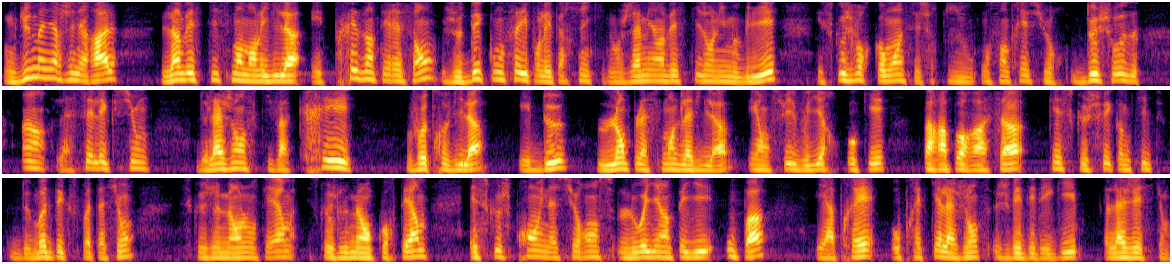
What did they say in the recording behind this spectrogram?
Donc d'une manière générale, L'investissement dans les villas est très intéressant. Je déconseille pour les personnes qui n'ont jamais investi dans l'immobilier. Et ce que je vous recommande, c'est surtout de vous concentrer sur deux choses. Un, la sélection de l'agence qui va créer votre villa. Et deux, l'emplacement de la villa. Et ensuite, vous dire, OK, par rapport à ça, qu'est-ce que je fais comme type de mode d'exploitation? Est-ce que je le mets en long terme? Est-ce que je le mets en court terme? Est-ce que je prends une assurance loyer impayé ou pas? Et après, auprès de quelle agence je vais déléguer la gestion?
